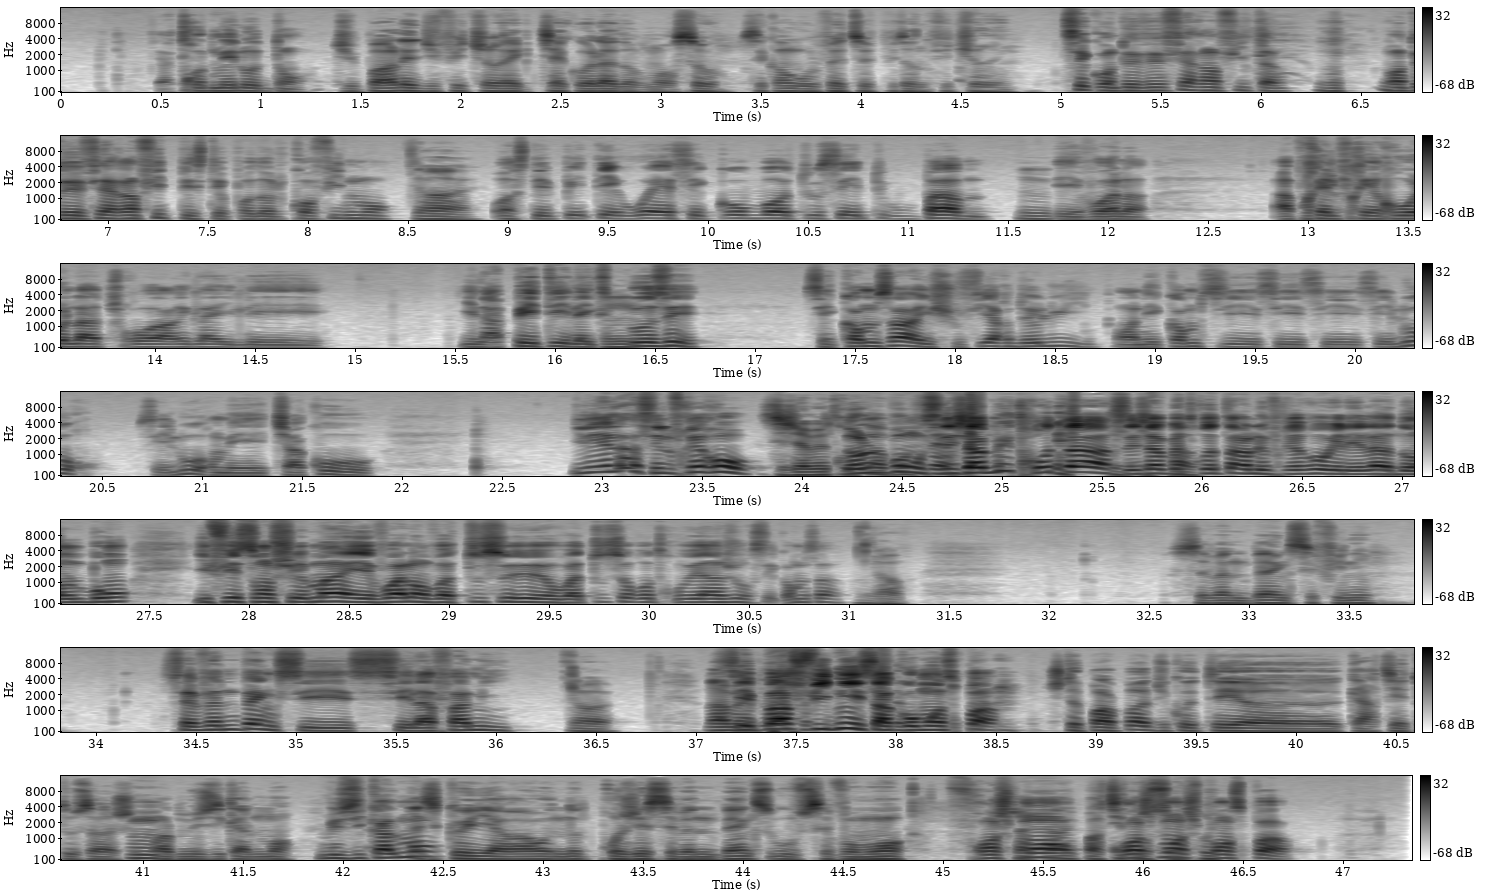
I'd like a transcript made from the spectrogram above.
y a trop de mélo dedans. Tu parlais du featuring avec Tiakola dans le morceau. C'est quand vous le faites ce putain de featuring? Tu sais qu'on devait faire un feat. hein. on devait faire un feat, mais c'était pendant le confinement. Ouais. On s'était pété, ouais, c'est comment, tout et tout, bam. Mm. Et voilà. Après, le frérot, là, tu vois, là, il est. Il a pété, il a explosé. C'est comme ça, et je suis fier de lui. On est comme. C'est c'est- c'est- c'est lourd. C'est lourd, mais Tchako. Il est là, c'est le frérot. C'est jamais trop Dans le tard pour bon, c'est jamais trop tard. C'est jamais trop tard. Le frérot, il est là, dans le bon. Il fait son chemin, et voilà, on va tous se, on va tous se retrouver un jour. C'est comme ça. Grave. Seven Banks, c'est fini. Seven Banks, c'est la famille. Ouais. C'est pas je, fini, ça commence pas. je te parle pas du côté euh, quartier, tout ça. Je te Mm. parle musicalement. Musicalement, Est-ce qu'il y aura un autre projet Seven Banks ou c'est vraiment. Franchement, franchement, je truc. pense pas.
